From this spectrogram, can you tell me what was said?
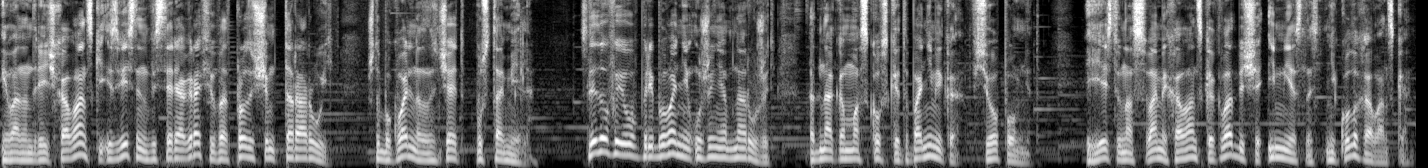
Иван Андреевич Хованский известен в историографии под прозвищем Тараруй, что буквально означает «пустомеля». Следов его пребывания уже не обнаружить, однако московская топонимика все помнит. И есть у нас с вами Хованское кладбище и местность Никола Хованская.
